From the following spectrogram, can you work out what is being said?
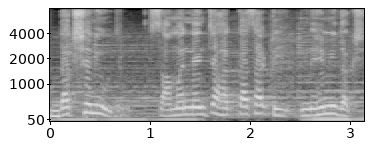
दक्ष न्यूज सामान्यांच्या हक्कासाठी नेहमी दक्ष.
